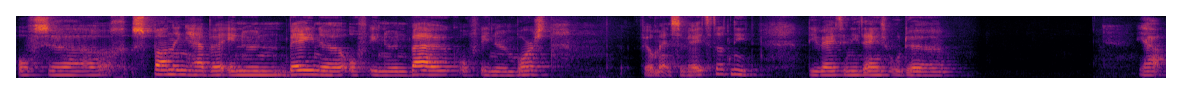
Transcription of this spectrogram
Of ze spanning hebben in hun benen of in hun buik of in hun borst. Veel mensen weten dat niet. Die weten niet eens hoe de, ja,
